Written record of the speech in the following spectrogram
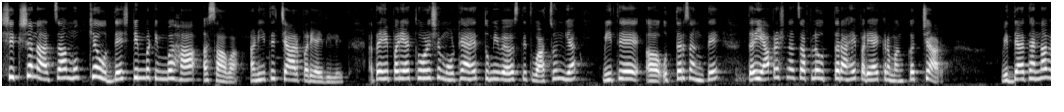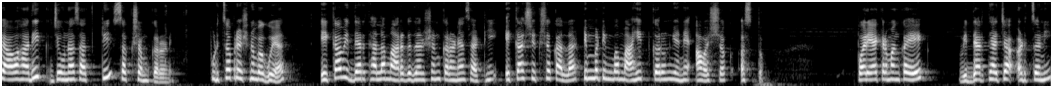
शिक्षणाचा मुख्य उद्देश टिंबटिंब हा असावा. आणि इथे चार पर्याय दिलेत. आता हे पर्याय थोडेसे मोठे आहेत. तुम्ही व्यवस्थित वाचून घ्या. मी इथे उत्तर सांगते. तर या प्रश्नाचं आपलं उत्तर आहे पर्याय क्रमांक चार. विद्यार्थ्यांना व्यावहारिक जीवनासाठी सक्षम करणे. पुढचा प्रश्न बघूयात. एका विद्यार्थ्याला मार्गदर्शन करण्यासाठी एका शिक्षकाला टिंबटिंब माहीत करून घेणे आवश्यक असतं. पर्याय क्रमांक एक विद्यार्थ्याच्या अडचणी.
